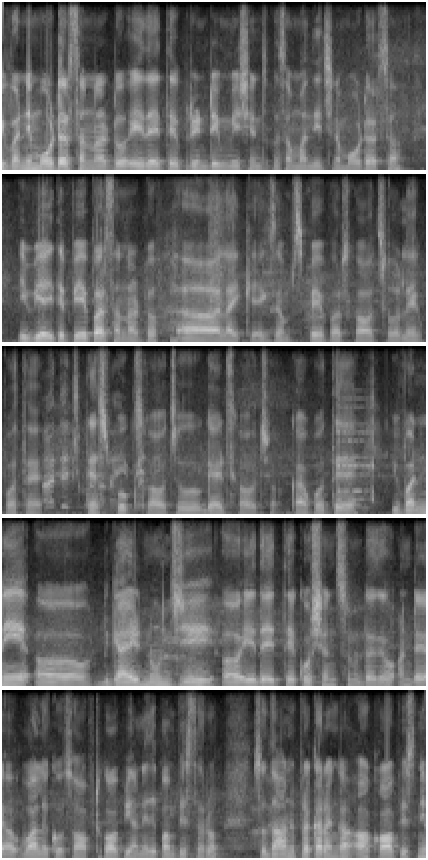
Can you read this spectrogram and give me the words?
ఇవన్నీ మోటార్స్ అన్నట్టు ఏదైతే ప్రింటింగ్ మిషన్స్కి సంబంధించిన మోటార్స్ ఇవి అయితే పేపర్స్ అన్నట్టు లైక్ ఎగ్జామ్స్ పేపర్స్ కావచ్చు లేకపోతే టెక్స్ట్ బుక్స్ కావచ్చు గైడ్స్ కావచ్చు. కాకపోతే ఇవన్నీ గైడ్ నుంచి ఏదైతే క్వశ్చన్స్ ఉంటుందో అంటే వాళ్ళకు సాఫ్ట్ కాపీ అనేది పంపిస్తారు. సో దాని ప్రకారంగా ఆ కాపీస్ని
